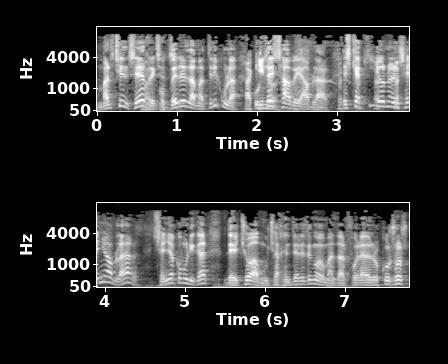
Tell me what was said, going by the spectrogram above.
márchense, Márchense. recuperen la matrícula. Aquí Usted no. sabe hablar. Es que aquí yo no enseño a hablar, enseño a comunicar. De hecho, a mucha gente le tengo que mandar fuera de los cursos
